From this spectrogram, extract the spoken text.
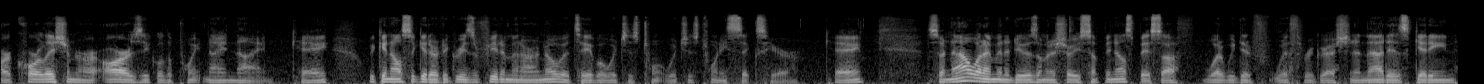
our correlation, or our R, is equal to 0.99. Okay. We can also get our degrees of freedom in our ANOVA table, which is which is 26 here. Okay. So now what I'm going to do is I'm going to show you something else based off what we did with regression, and that is getting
